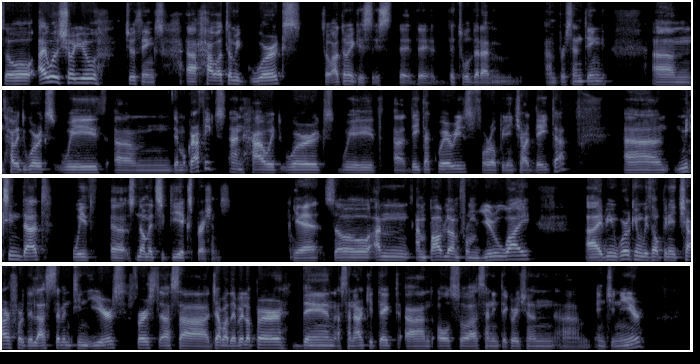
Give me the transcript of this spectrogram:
So I will show you two things, uh, how Atomik works. So Atomik is, is the, the, the tool that I'm, I'm presenting, um, how it works with um, demographics and how it works with uh, data queries for OpenEHR data, uh, mixing that with uh, SNOMED CT expressions. Yeah, so I'm, I'm Pablo, I'm from Uruguay. I've been working with OpenEHR for the last 17 years, first as a Java developer, then as an architect, and also as an integration um, engineer.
